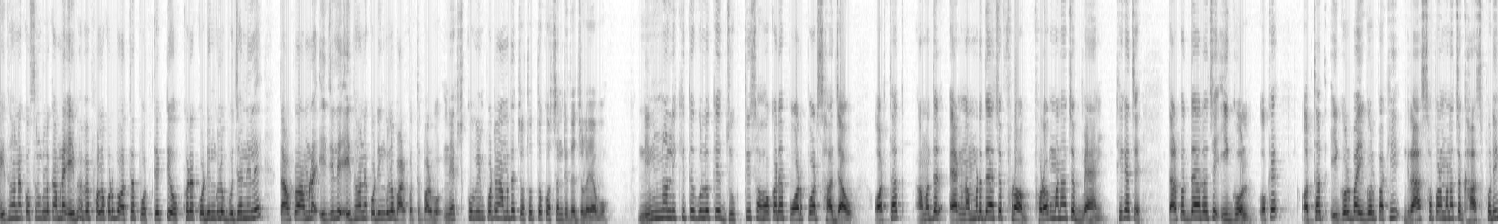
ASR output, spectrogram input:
এই ধরনের কোশ্চেনগুলোকে আমরা এইভাবে ফলো করব, অর্থাৎ প্রত্যেকটি অক্ষরে কোডিংগুলো বুঝে নিলে তারপর আমরা ইজিলি এই ধরনের কোডিংগুলো বার করতে পারব। নেক্সট খুব ইম্পর্টেন্ট আমাদের চতুর্থ কোশ্চেনটিতে চলে যাব। নিম্নলিখিতগুলোকে যুক্তি সহকারে পরপর সাজাও। অর্থাৎ আমাদের এক নম্বরে দেওয়া আছে ফ্রগ ফ্রগ মানে হচ্ছে ব্যাং ঠিক আছে? তারপর দেওয়া রয়েছে ইগল ওকে অর্থাৎ ইগল বা ইগল পাখি গ্রাস হপার মানে হচ্ছে ঘাস ফড়িং।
